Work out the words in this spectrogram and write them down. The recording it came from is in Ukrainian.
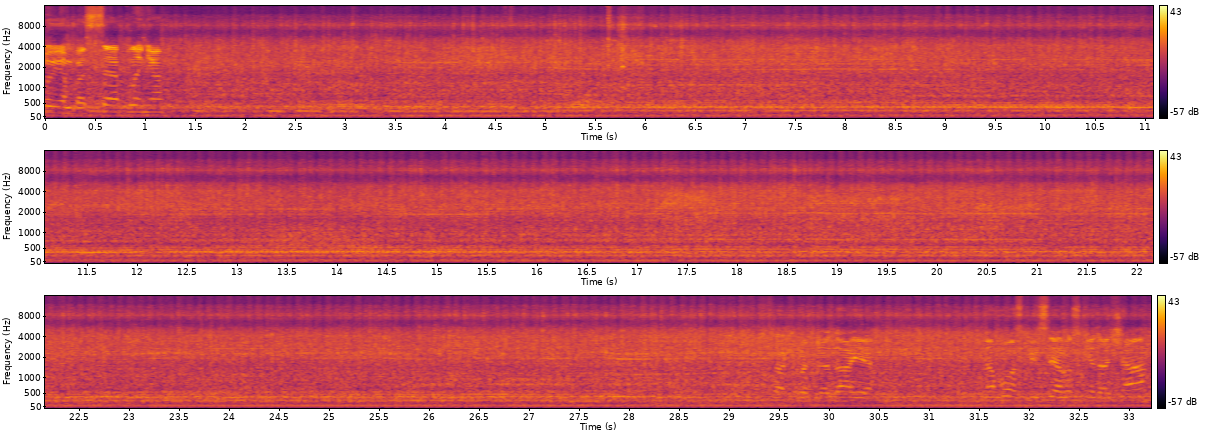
Працюємо без сцеплення. Навоз після розкидача.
